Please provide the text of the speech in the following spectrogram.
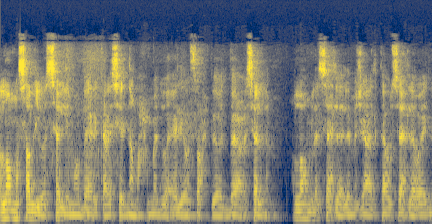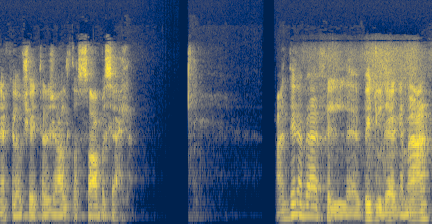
اللهم صل وسلم وبارك على سيدنا محمد وآله وصحبه وأتباعه وسلم. اللهم لا سهل إلا ما جعلته سهلا وإنك لو شئت لجعلت الصعب سهلا. عندنا بقى في الفيديو ده يا جماعة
